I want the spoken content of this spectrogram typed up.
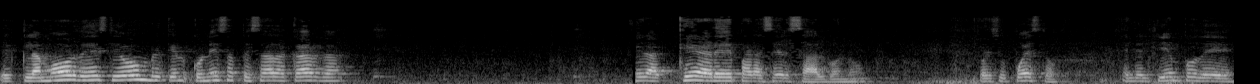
El clamor de este hombre que con esa pesada carga era, ¿qué haré para ser salvo? ¿no? Por supuesto, en el tiempo de,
